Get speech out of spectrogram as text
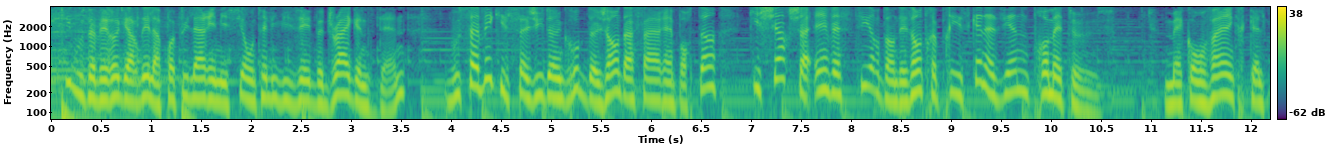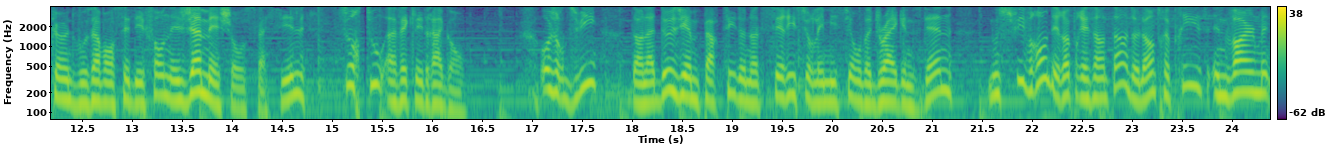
Si vous avez regardé la populaire émission télévisée The Dragon's Den, vous savez qu'il s'agit d'un groupe de gens d'affaires importants qui cherchent à investir dans des entreprises canadiennes prometteuses. Mais convaincre quelqu'un de vous avancer des fonds n'est jamais chose facile, surtout avec les dragons. Aujourd'hui, dans la deuxième partie de notre série sur l'émission The Dragon's Den, nous suivrons des représentants de l'entreprise Environment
